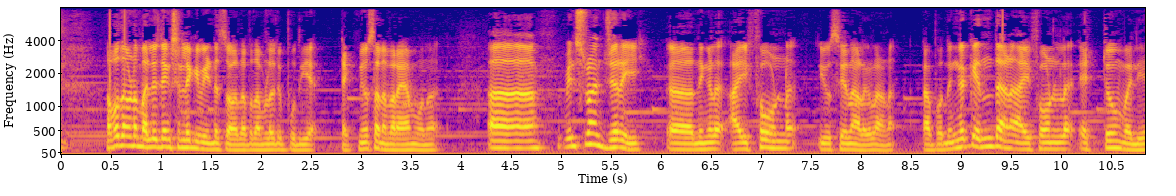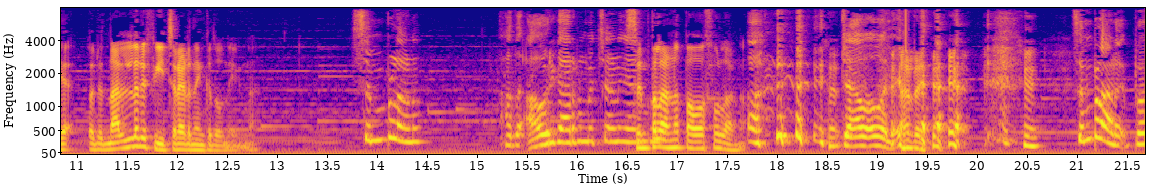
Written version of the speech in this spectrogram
അപ്പോൾ നമ്മുടെ മല്ലു ജംഗ്ഷനിലേക്ക് വീണ്ടും സ്വാഗതം. അപ്പോൾ നമ്മളൊരു പുതിയ ടെക് ന്യൂസ് ആണ് പറയാൻ പോകുന്നത്. വിൻസ്റ്റൺ ആൻഡ് ജെറി നിങ്ങൾ ഐഫോണിന് യൂസ് ചെയ്യുന്ന ആളുകളാണ്. അപ്പോൾ നിങ്ങൾക്ക് എന്താണ് ഐഫോണിലെ ഏറ്റവും വലിയ ഒരു നല്ലൊരു ഫീച്ചറായിട്ട് നിങ്ങൾക്ക് തോന്നിയിരുന്നത്? സിമ്പിൾ ആണ് അത് ആ ഒരു കാരണം വെച്ചാണ് സിമ്പിൾ ആണ് പവർഫുൾ ആണ് സിമ്പിൾ ആണ് ഇപ്പൊ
